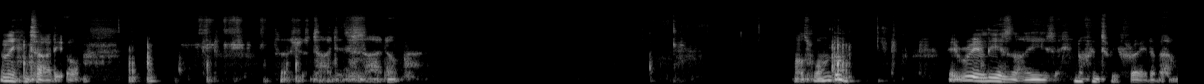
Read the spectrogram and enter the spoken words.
And they can tidy it up. So let's just tidy this side up. That's one done. It really is that easy. Nothing to be afraid about.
